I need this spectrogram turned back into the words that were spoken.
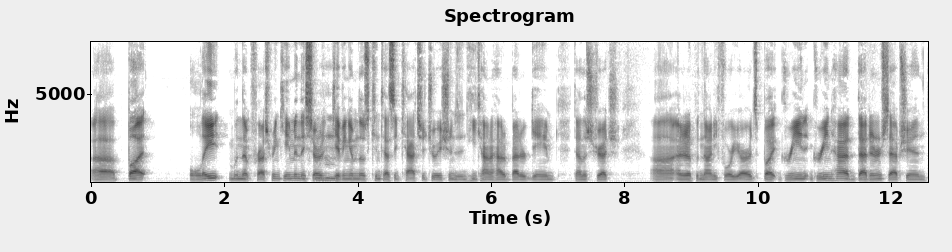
uh, but late when the freshman came in, they started giving him those contested catch situations, and he kind of had a better game down the stretch. Uh, ended up with 94 yards, but Green Green had that interception.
